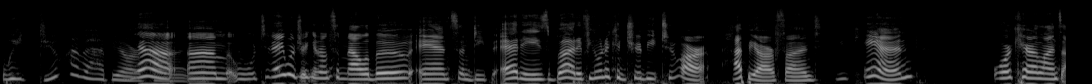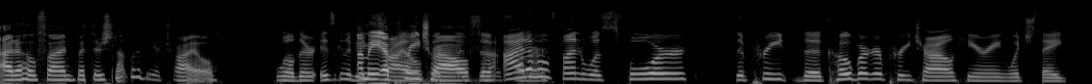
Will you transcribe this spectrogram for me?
we do have a happy hour. Yeah. fund. Um. w- Today we're drinking on some Malibu and some Deep Eddies. But if you want to contribute to our happy hour fund, you can, or Caroline's Idaho fund. But there's not going to be a trial. well, there is going to be. I mean, a trial, but pre-trial for the the Idaho summer. Fund was for the pre the Kohberger pre-trial hearing, which they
